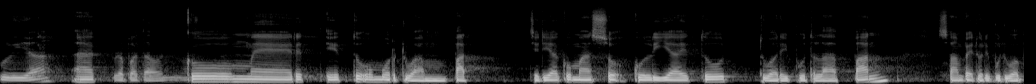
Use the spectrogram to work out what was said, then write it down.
kuliah berapa tahun? Aku merit itu umur 24. Jadi aku masuk kuliah itu 2008 sampai 2012,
